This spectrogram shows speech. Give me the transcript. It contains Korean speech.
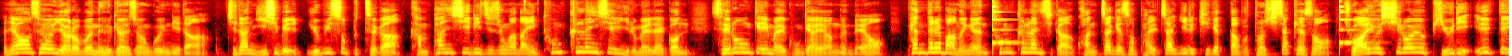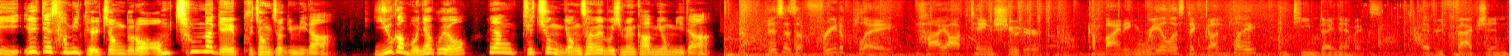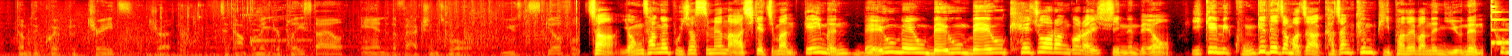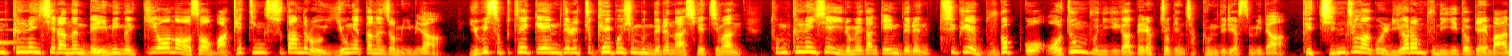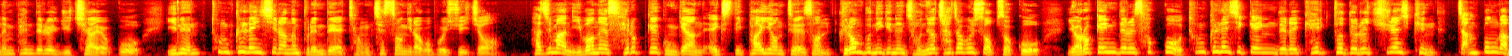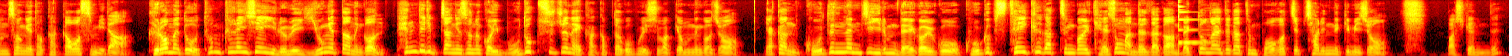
안녕하세요 여러분. 의결정구입니다. 지난 20일 유비소프트가 간판 시리즈 중 하나인 톰 클랜시의 이름을 내건 새로운 게임을 공개하였는데요. 팬들의 반응은 톰 클랜시가 관짝에서 발작 일으키겠다부터 시작해서 좋아요 싫어요 비율이 1대2 1대3이 될 정도로 엄청나게 부정적입니다. 이유가 뭐냐고요? 그냥 대충 영상을 보시면 감이 옵니다. This is a free-to-play, high-octane shooter combining realistic gunplay and team dynamics. Every faction comes equipped with traits tra- to complement your playstyle and the faction's role. Used skillfully. 자 영상을 보셨으면 아시겠지만 게임은 매우 매우 매우 매우 캐주얼한 걸 알 수 있는데요 이 게임이 공개되자마자 가장 큰 비판을 받는 이유는 톰 클랜시라는 naming을 끼워 넣어서 마케팅 수단으로 이용했다는 점입니다 유비소프트의 게임들을 쭉 해보신 분들은 아시겠지만 톰 클랜시의 이름을 단 게임들은 특유의 무겁고 어두운 분위기가 매력적인 작품들이었습니다. 그 진중하고 리얼한 분위기 덕에 많은 팬들을 유치하였고 이는 톰 클랜시라는 브랜드의 정체성이라고 볼 수 있죠 하지만 이번에 새롭게 공개한 엑스디파이언트에선 그런 분위기는 전혀 찾아볼 수 없었고 여러 게임들을 섞고 톰 클랜시 게임들의 캐릭터들을 출연시킨 짬뽕 감성에 더 가까웠습니다. 그럼에도 톰 클랜시의 이름을 이용했다는 건 팬들 입장에서는 거의 모독 수준에 가깝다고 볼 수밖에 없는 거죠. 약간 고든 램지 이름 내걸고 고급 스테이크 같은 걸 계속 만들다가 맥도날드 같은 버거집 차린 느낌이죠. 맛있겠는데?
